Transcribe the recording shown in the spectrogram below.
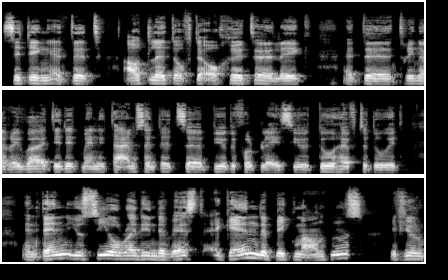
sitting at that outlet of the Ohrid uh, Lake at the Trina River. I did it many times, and it's a beautiful place. You do have to do it. And then you see already in the west again the big mountains. If you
